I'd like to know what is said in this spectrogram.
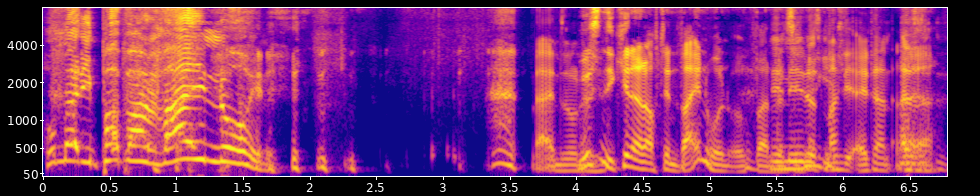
Hol mal die Papa Wein neun! Nein, so Müssen die nicht. Kinder dann auch den Wein holen irgendwann? Nee, nee, das machen die Eltern. Also, Ah, ja.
